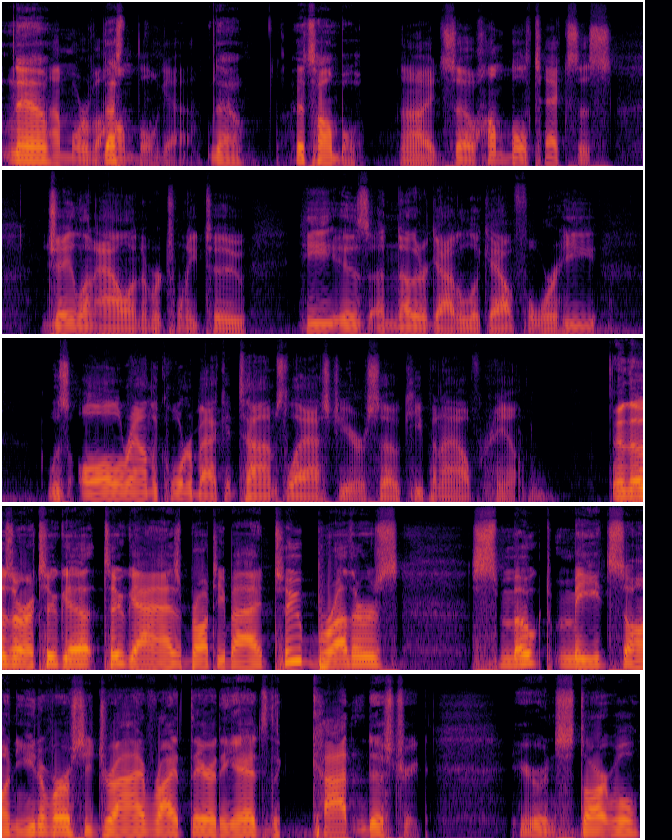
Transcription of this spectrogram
No, I'm more of a humble guy. No, it's humble. All right, so Humble, Texas, Jalen Allen, number 22. He is another guy to look out for. He was all around the quarterback at times last year, so keep an eye out for him. And those are our two two guys brought to you by Two Brothers Smoked Meats on University Drive, right there at the edge of the Cotton District here in Starkville.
